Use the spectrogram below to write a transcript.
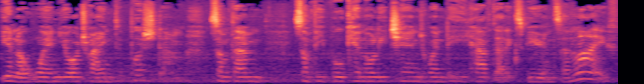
you know, when you're trying to push them. Sometimes some people can only change when they have that experience in life.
